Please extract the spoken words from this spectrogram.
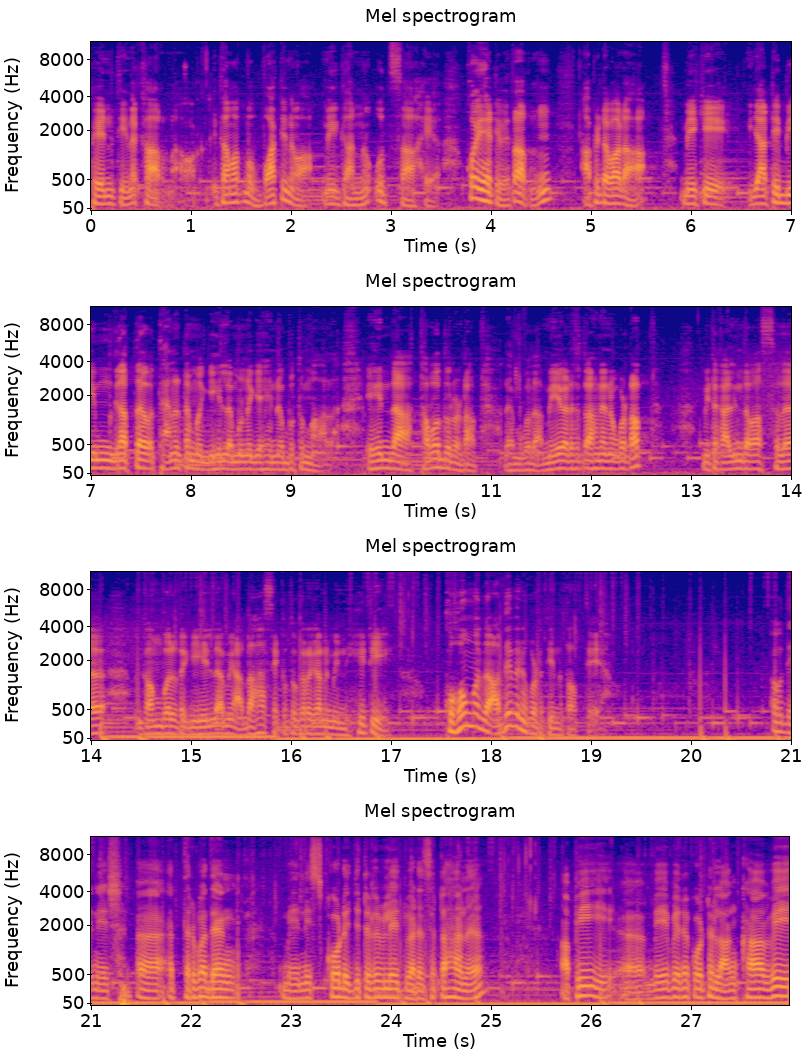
පේන තියෙන කාරණාවක්. ඉතාමත්ම වටිනවා මේ ගන්න උත්සාහය. කොයි හැටි වෙතත් අපිට වඩා මේකේ යටිබිම් ගත තැනටම ගිහිල්ල මුණ ගැහෙන ඔබතුමාලා. එහින්දා තවදුරටත් දැමකොද මේ වැඩසටහනනකොටත් මිට කලින් දවස්සල ගම්වලට ගිහිල්ල මේ අදහස් එකතු කරගන්නමින් හිටියේ. කොහොමද අද වෙනකොට තින තත්වය. ඔව දිනේශ් ඇත්තරම දැන් මේ නිස්කෝ ඩිජිටල් විලේජ් වැඩසටහන අපි මේ වෙනකොට ලංකාවේ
